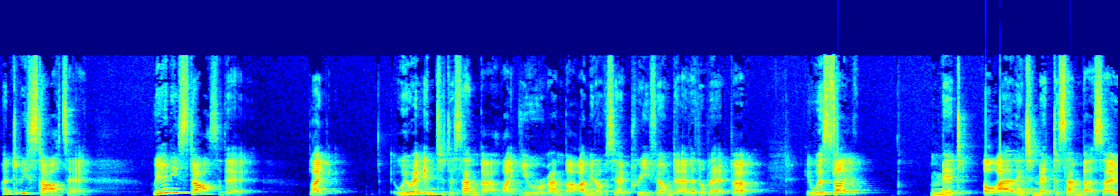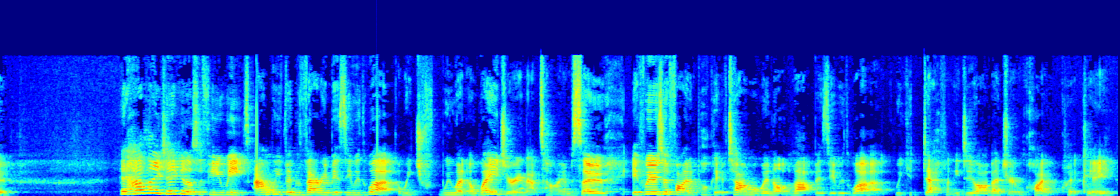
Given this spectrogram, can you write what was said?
When did we start it? We only started it like we were into December, like you will remember. I mean, obviously I pre-filmed it a little bit, but it was like mid or early to mid December. So it has only taken us a few weeks and we've been very busy with work and we, we went away during that time. So if we were to find a pocket of time where we're not that busy with work, we could definitely do our bedroom quite quickly.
